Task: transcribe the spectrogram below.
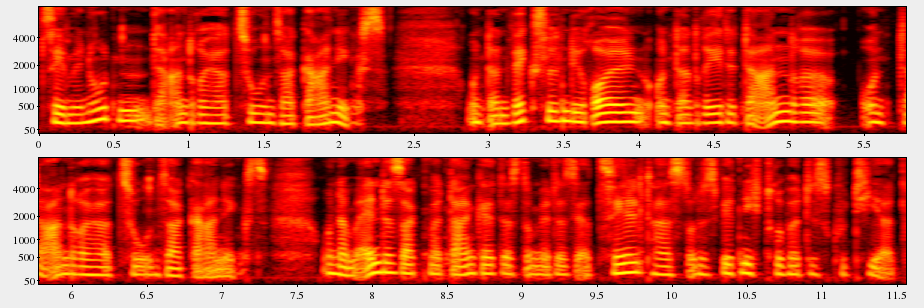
zehn Minuten, der andere hört zu und sagt gar nichts. Und dann wechseln die Rollen und dann redet der andere und der andere hört zu und sagt gar nichts. Und am Ende sagt man, danke, dass du mir das erzählt hast und es wird nicht drüber diskutiert.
